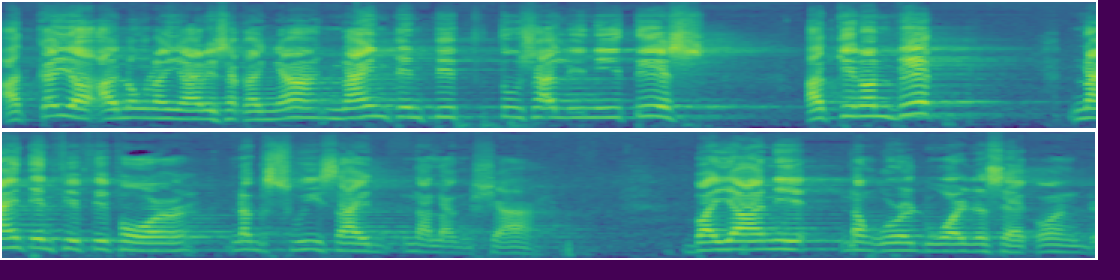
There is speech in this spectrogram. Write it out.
At kaya, anong nangyari sa kanya? 1952 siya linitis at kinonvict. 1954, nag-suicide na lang siya. Bayani ng World War II.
